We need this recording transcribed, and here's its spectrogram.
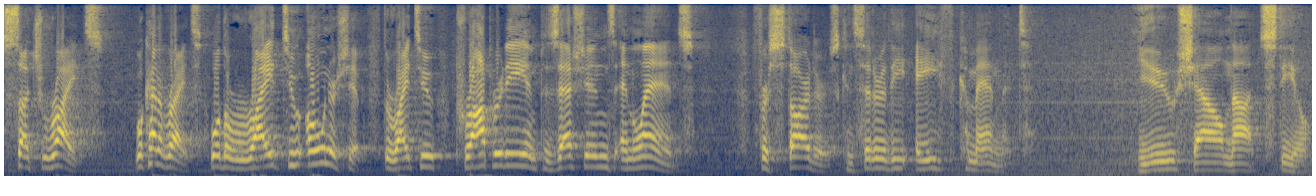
such rights. What kind of rights? Well, the right to ownership, the right to property and possessions and lands. For starters, consider the eighth commandment you shall not steal.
